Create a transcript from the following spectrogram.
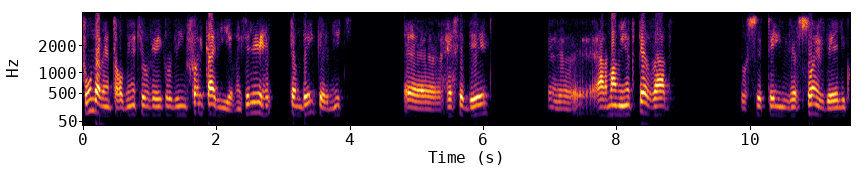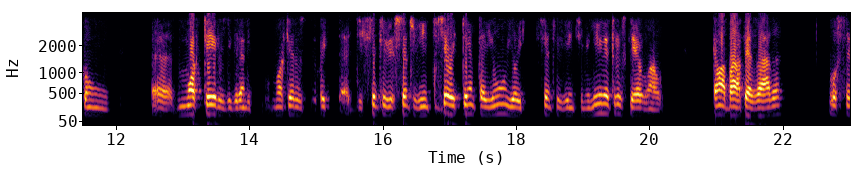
fundamentalmente um veículo de infantaria, mas ele também permite é, receber é, armamento pesado. Você tem versões dele com uh, morteiros de grande morteiros de 120, 181 e 120 milímetros, que é uma, é uma barra pesada. Você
